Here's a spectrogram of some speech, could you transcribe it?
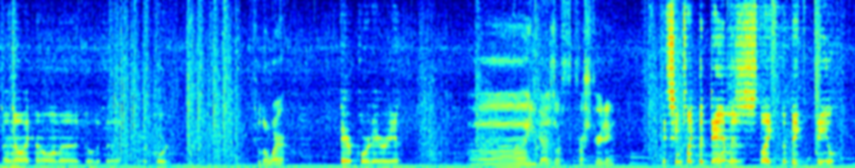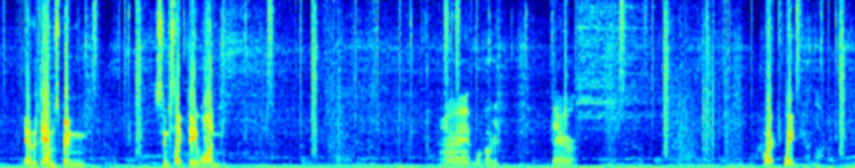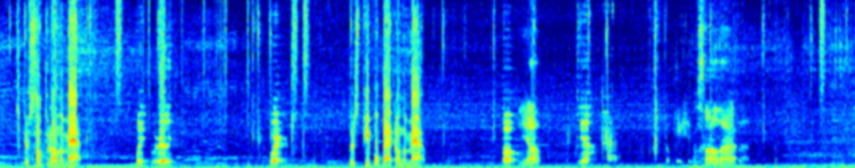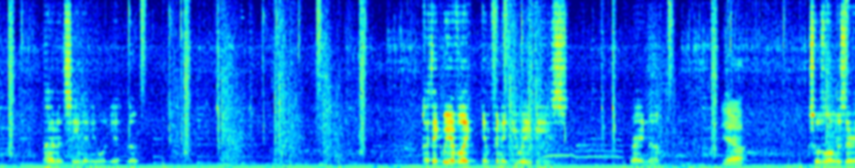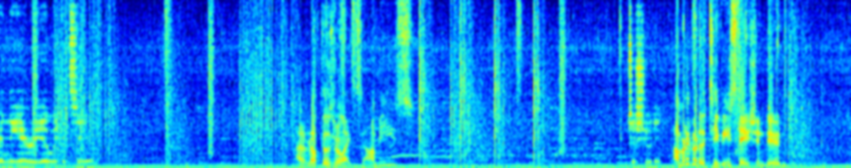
I know, I kind of want to go to the airport. To the where? Airport area. Uh, you guys are frustrating. It seems like the dam is, like, the big deal. Yeah, the dam's been since like day one. All right, we'll go to there. What? Wait. There's something on the map. Wait, really? Where? There's people back on the map. Oh, Yep, yeah. Location I saw that. I haven't seen anyone yet, though. I think we have, like, infinite UAVs right now. Yeah, So as long as they're in the area, we can see them. I don't know if those are like zombies. Just shooting. I'm gonna go to the TV station, dude.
